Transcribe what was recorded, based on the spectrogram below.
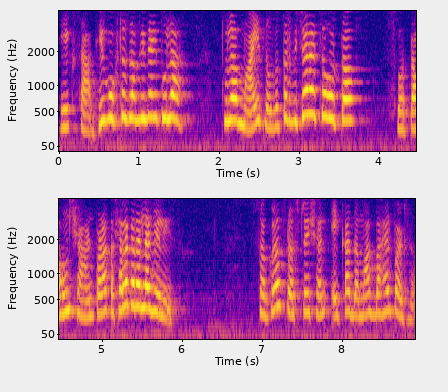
एक साधी गोष्ट जमली नाही तुला. तुला माहीत नव्हतं तर विचारायचं होतं. स्वतःहून शहाणपणा कशाला करायला गेलीस? सगळं फ्रस्ट्रेशन एका दमात बाहेर पडलं.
